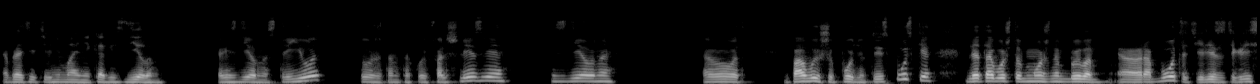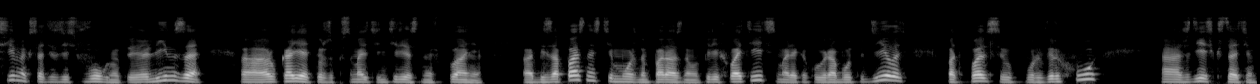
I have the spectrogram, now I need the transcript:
Обратите внимание, как сделан, как сделано стрие. Тоже там такой фальш-лезвие сделано. Вот. Повыше поднятые спуски, для того, чтобы можно было а, работать и резать агрессивно. Кстати, здесь вогнутая линза. А, рукоять тоже, посмотрите, интересная в плане а, безопасности. Можно по-разному перехватить, смотря какую работу делать. Под пальцы упор вверху. А здесь, кстати,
